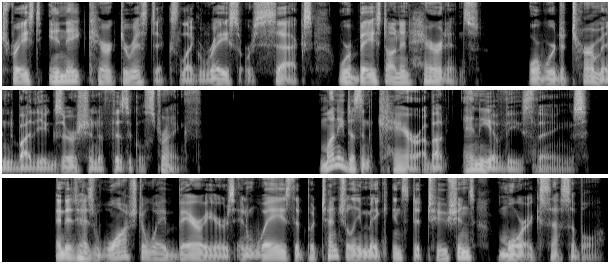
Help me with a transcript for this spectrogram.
traced innate characteristics like race or sex were based on inheritance or were determined by the exertion of physical strength. Money doesn't care about any of these things, and it has washed away barriers in ways that potentially make institutions more accessible.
